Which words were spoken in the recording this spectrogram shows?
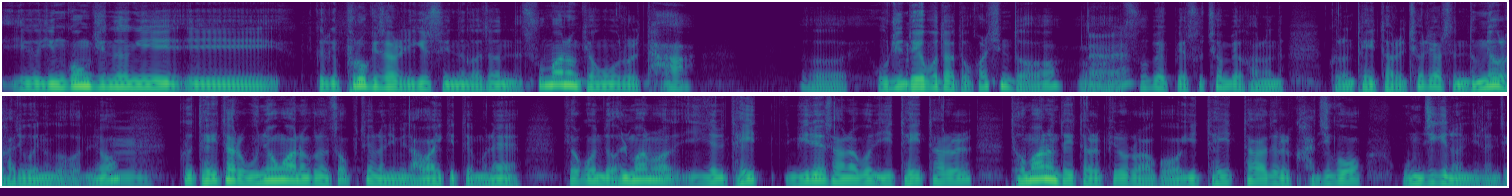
이 인공지능이 이 그렇게 프로 기사를 이길 수 있는 것은 수많은 경우를 다 어, 우리 뇌보다도 훨씬 더 네. 어, 수백 배, 수천 배 가는 그런 데이터를 처리할 수 있는 능력을 가지고 있는 거거든요. 음, 그 데이터를 운용하는 그런 소프트웨어는 이미 나와 있기 때문에 결국은 이제 얼마나 이제 데이 미래 산업은 이 데이터를 더 많은 데이터를 필요로 하고 이 데이터들을 가지고 움직이는 이런 이제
